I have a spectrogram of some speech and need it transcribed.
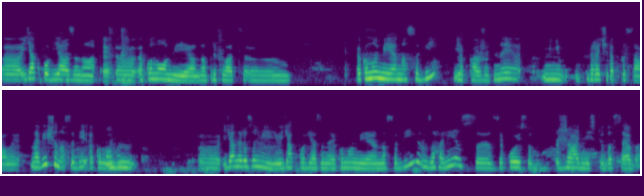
е, як пов'язана е- е, економія, наприклад, ем, економія на собі, як кажуть, не мені, до речі, так писали. Навіщо на собі економити? Е, Я не розумію, як пов'язана економія на собі взагалі з, з якоюсь от жадністю до себе.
